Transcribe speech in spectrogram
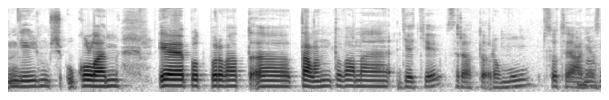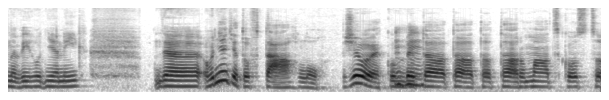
jejímž úkolem je podporovat uh, talentované děti z řad Romů, sociálně mm-hmm. znevýhodněných. Eh, hodně tě to vtáhlo, že jo, jako by mm-hmm. ta, ta, ta, ta romáckost, co,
